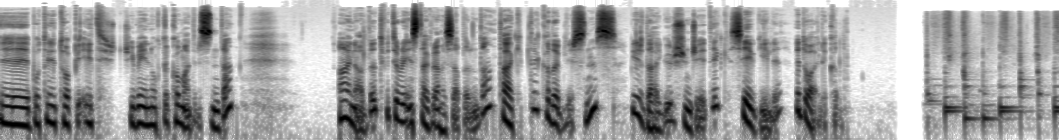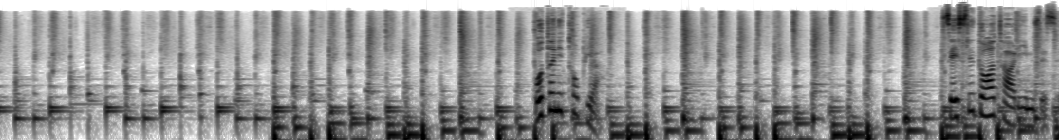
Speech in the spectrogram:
E, botanitopya.gmail.com adresinden aynı adlı Twitter ve Instagram hesaplarından takipte kalabilirsiniz. Bir daha görüşünceye dek sevgiyle ve doğayla kalın. Botanitopya Sesli Doğa Tarihi Müzesi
